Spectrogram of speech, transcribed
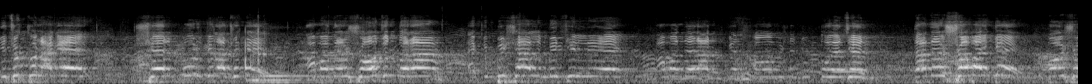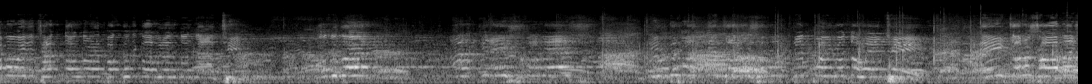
কিছুক্ষণ আগে শেরপুর জেলা থেকে আমাদের সহযোদ্ধারা একটি বিশাল মিছিল নিয়ে আমাদের আজকের সমাবেশে যুক্ত হয়েছেন। তাদের সবাইকে বৈষম্যবিধি ছাত্র আন্দোলনের পক্ষ থেকে অভিনন্দন জানাচ্ছি। আজকের এই সমাবেশ জনসমুদ্রে পরিণত হয়েছে। এই জনসমাবেশ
